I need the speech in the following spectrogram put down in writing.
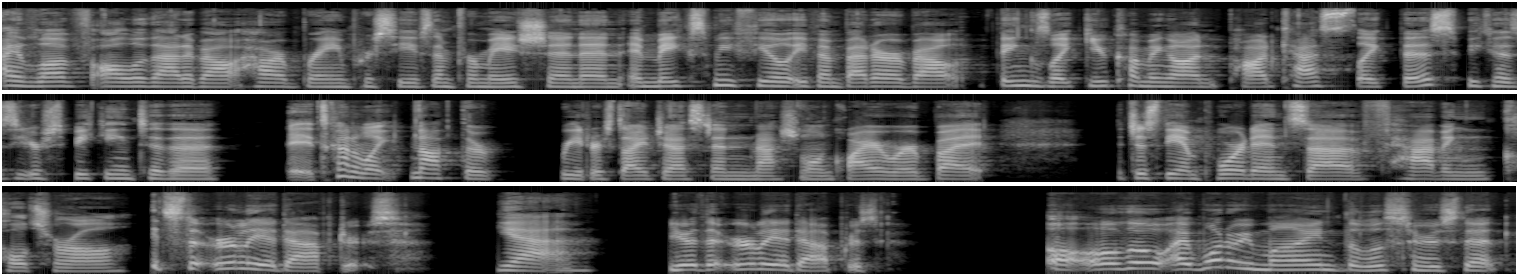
I love all of that about how our brain perceives information. And it makes me feel even better about things like you coming on podcasts like this because you're speaking to the, it's kind of like not the Reader's Digest and National Enquirer, but just the importance of having cultural. It's the early adopters. Yeah. You're the early adopters. Although I want to remind the listeners that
